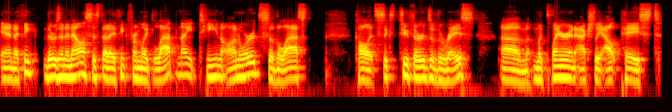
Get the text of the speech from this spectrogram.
And I think there was an analysis that I think from like lap 19 onwards, so the last call it six two thirds of the race, um, McLaren actually outpaced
